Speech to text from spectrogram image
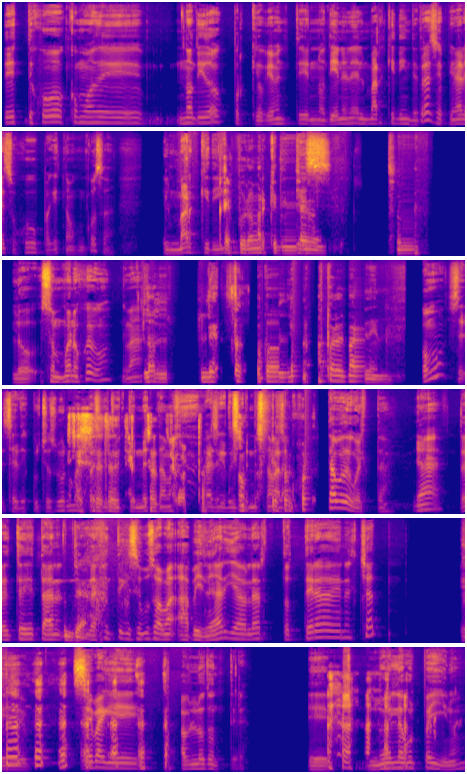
de- de juegos como de Naughty Dog, porque obviamente no tienen el marketing detrás. Y al final esos juegos, ¿para qué estamos con cosas? El marketing es puro marketing. es- Son, lo- son buenos juegos, además. lo- le- son por, más por el marketing. ¿Cómo? Se, se te escuchó súper mal. Parece que tu te- internet está mal. Parece que tu Son, internet está mal. Estamos de vuelta. ¿Ya? Este- está- Ya. La gente que se usa a, a pelear y a hablar tontera en el chat, eh, sepa que habló tontera. Eh, no es la culpa ¿no?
